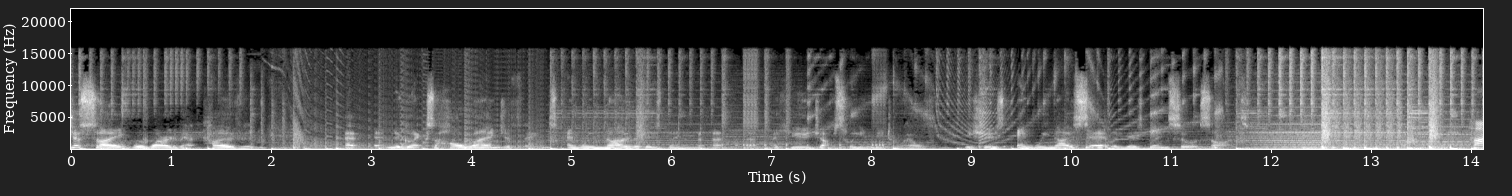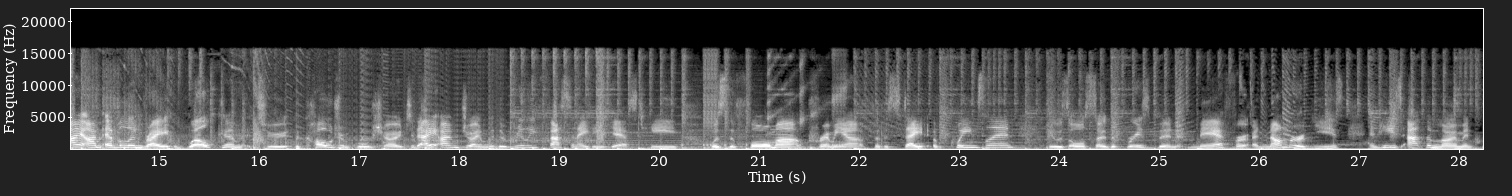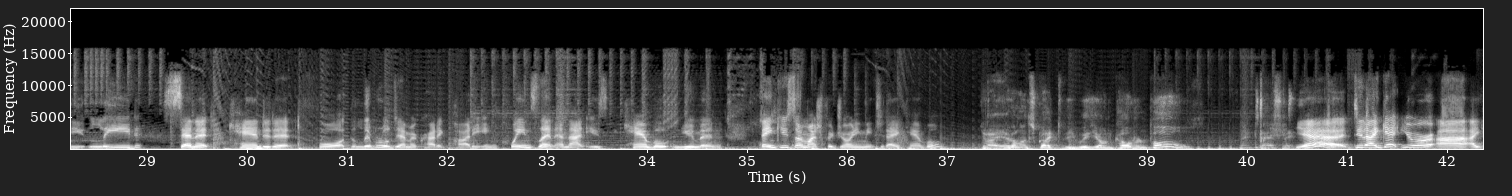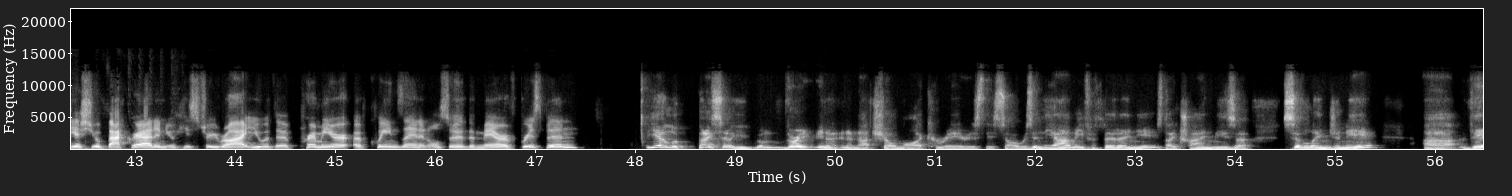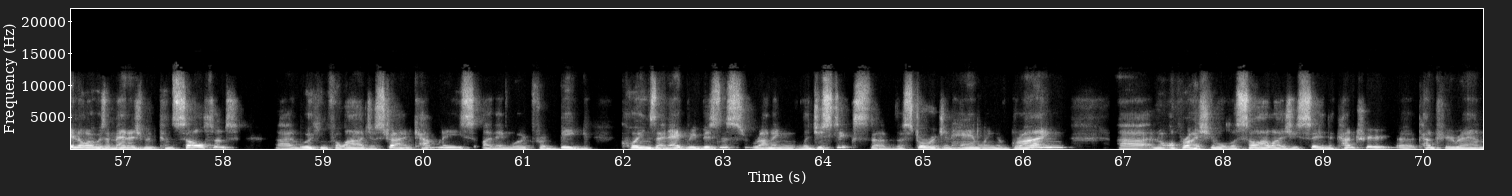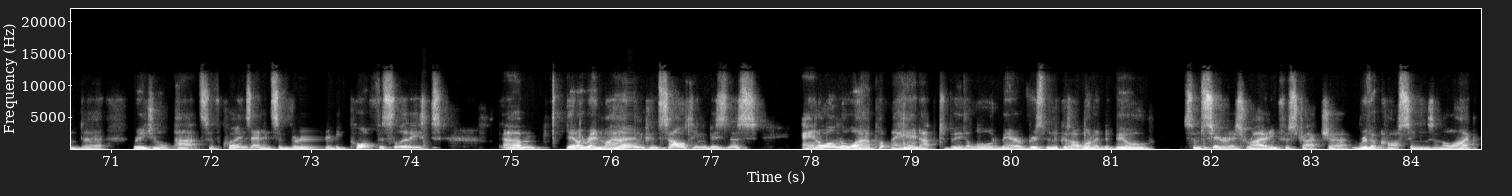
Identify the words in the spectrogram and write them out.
just say we're worried about COVID, it neglects a whole range of things. And we know that there's been a, a, a huge upswing in mental health issues, and we know sadly there's been suicides. Hi, I'm Evelyn Rae. Welcome to the Caldron Pool Show. Today I'm joined with a really fascinating guest. He was the former Premier for the state of Queensland. He was also the Brisbane Mayor for a number of years, and he's at the moment the lead Senate candidate for the Liberal Democratic Party in Queensland, and that is Campbell Newman. Thank you so much for joining me today, Campbell. G'day, Evelyn. It's great to be with you on Caldron Pool. Fantastic. Yeah. Did I get your, uh, I guess, your background and your history right? You were the Premier of Queensland and also the Mayor of Brisbane. Yeah, look, basically, very in a, in a nutshell, my career is this. I was in the army for 13 years. They trained me as a civil engineer. Uh, then I was a management consultant uh, working for large Australian companies. I then worked for a big Queensland agribusiness running logistics, uh, the storage and handling of grain uh, and operation of all the silos you see in the country, uh, country around uh, regional parts of Queensland and some very big port facilities. Um, then I ran my own consulting business. And along the way, I put my hand up to be the Lord Mayor of Brisbane because I wanted to build some serious road infrastructure, river crossings, and the like.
